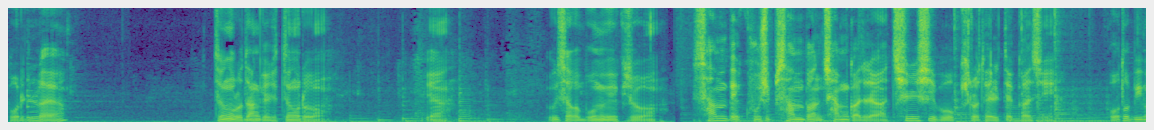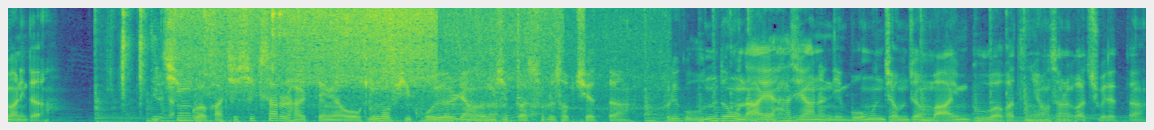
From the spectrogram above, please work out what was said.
고릴라야? 등으로 당겨지 등으로. 야, 의사가 몸이 왜 이렇게 좋아? 393번 참가자 75kg 될 때까지 보도 비만이다. 이 친구와 같이 식사를 할 때면 어김없이 고열량 음식과 술을 섭취했다. 그리고 운동은 아예 하지 않으니 몸은 점점 마인부와 같은 형상을 갖추게 됐다.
